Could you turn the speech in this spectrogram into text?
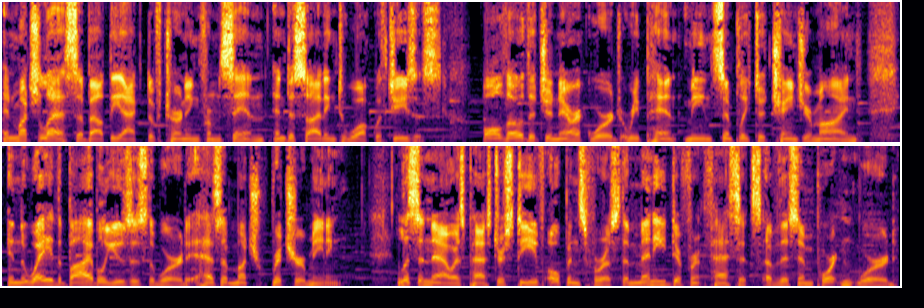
and much less about the act of turning from sin and deciding to walk with Jesus. Although the generic word repent means simply to change your mind, in the way the Bible uses the word, it has a much richer meaning. Listen now as Pastor Steve opens for us the many different facets of this important word,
